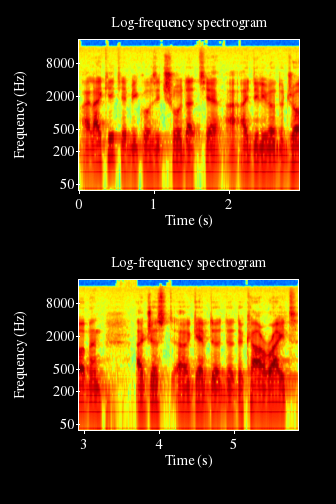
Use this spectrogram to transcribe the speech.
I like it, yeah, because it showed that yeah, I, I delivered the job and. I just uh, gave the, the, the, car right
